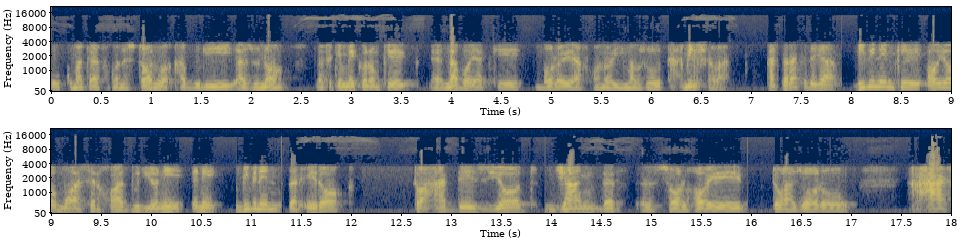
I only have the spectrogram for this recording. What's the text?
حکومت افغانستان و قبولی از اونا و فکر می‌کنم که نباید که بالای افغان این موضوع تحمیل شود. از طرف دیگه ببینیم که آیا موثر خواهد بود یا نه. یعنی ببینیم در عراق تا حد زیاد جنگ در سالهای 2008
